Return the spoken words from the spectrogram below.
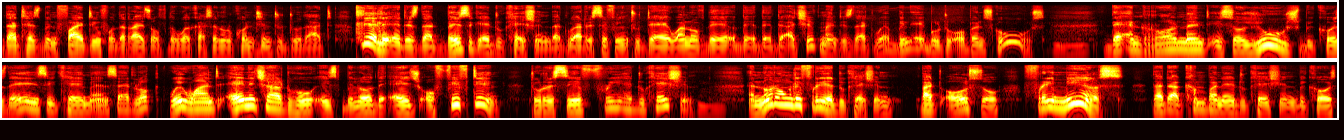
that has been fighting for the rights of the workers and will continue to do that. Clearly, it is that basic education that we are receiving today. One of the, the, the, the achievement is that we have been able to open schools. Mm -hmm. The enrollment is so huge because the ANC came and said, look, we want any child who is below the age of 15 to receive free education. Mm -hmm. And not only free education, but also free meals that accompany education because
